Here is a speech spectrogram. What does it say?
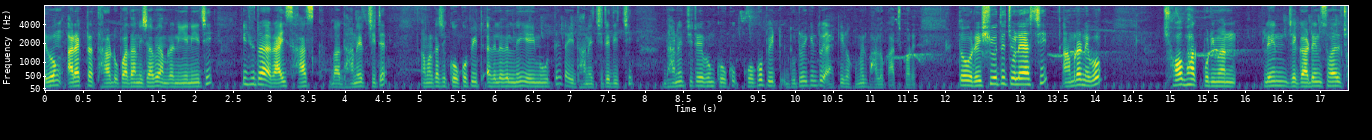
এবং আরেকটা থার্ড উপাদান হিসাবে আমরা নিয়ে নিয়েছি, কিছুটা রাইস হাস্ক বা ধানের চিটে। আমার কাছে কোকোপিট অ্যাভেলেবেল নেই এই মুহূর্তে, তাই ধানের চিটে দিচ্ছি। ধানের চিটে এবং কোকো কোকোপিট দুটোই কিন্তু একই রকমের ভালো কাজ করে। তো রেশিওতে চলে আসছি, আমরা নেব ছ ভাগ পরিমাণ প্লেন যে গার্ডেন সয়েল ছ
